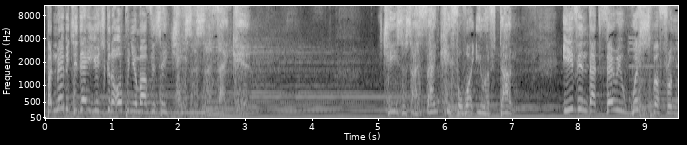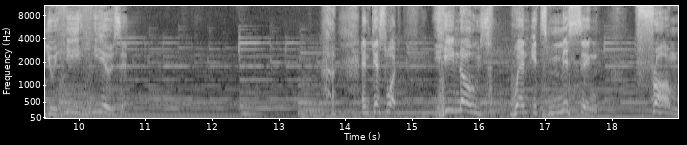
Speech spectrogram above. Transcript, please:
But maybe today you're just going to open your mouth and say, Jesus, I thank you. Jesus, I thank you for what you have done. Even that very whisper from you, He hears it. And guess what? He knows when it's missing from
